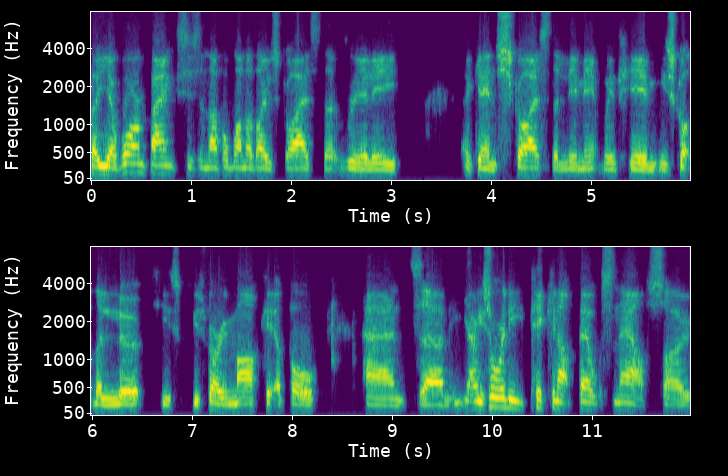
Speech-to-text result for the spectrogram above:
But yeah, Warren Banks is another one of those guys that really again, sky's the limit with him. He's got the look. He's he's very marketable, and um, you know, he's already picking up belts now. So,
